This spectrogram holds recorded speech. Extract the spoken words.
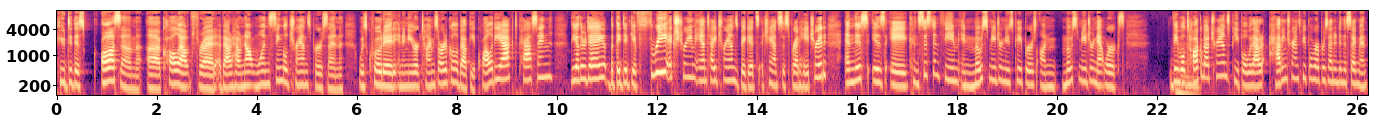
who did this awesome uh, call out thread about how not one single trans person was quoted in a New York Times article about the Equality Act passing the other day, but they did give three extreme anti trans bigots a chance to spread hatred. And this is a consistent theme in most major newspapers, on most major networks. They will Mm-hmm. talk about trans people without having trans people represented in the segment,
